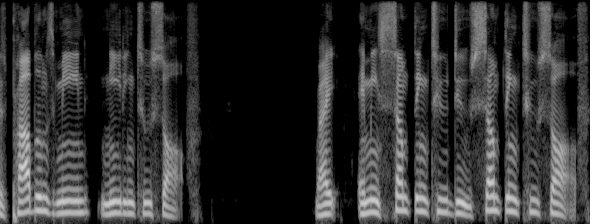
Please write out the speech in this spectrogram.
because problems mean needing to solve, right? It means something to do, something to solve.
